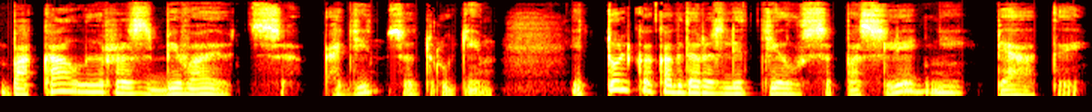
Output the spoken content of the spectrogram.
Бокалы разбиваются один за другим, и только когда разлетелся последний, пятый,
